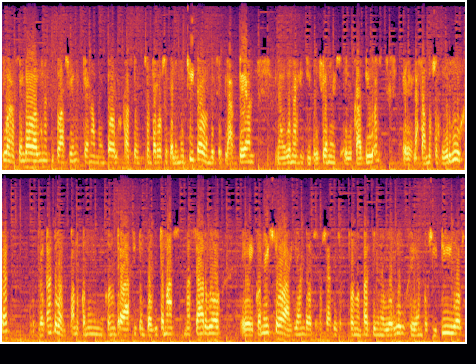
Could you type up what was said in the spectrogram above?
y bueno, se han dado algunas situaciones que han aumentado los casos en Santa Rosa Calimuchita, donde se plantean en algunas instituciones educativas eh, las famosas burbujas. Por lo tanto, bueno, estamos con un, con un trabajito un poquito más, más arduo eh, con eso, aislando, o sea, que forman parte de una burbuja, dan positivos,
